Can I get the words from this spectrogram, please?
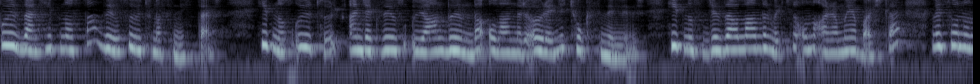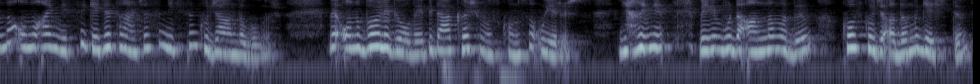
Bu yüzden Hipnos'tan Zeus'u uyutmasını ister. Hipnos uyutur ancak Zeus uyandığında olanları öğrenince çok sinirlenir. Hipnos'u cezalandırmak için onu aramaya başlar ve sonunda onu annesi gece tanrıçası Nix'in kucağında bulunur. Ve onu böyle bir olaya bir daha karışmaması konusunda uyarır. Yani benim burada anlamadığım koskoca adamı geçtim.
